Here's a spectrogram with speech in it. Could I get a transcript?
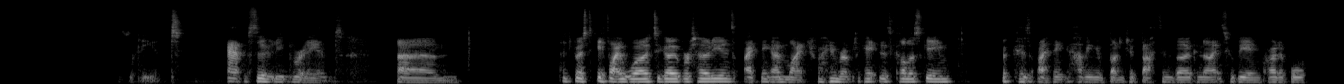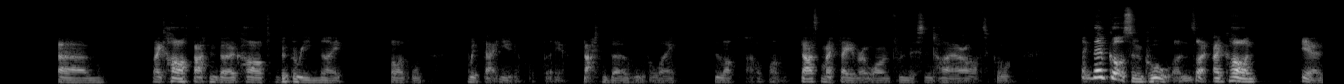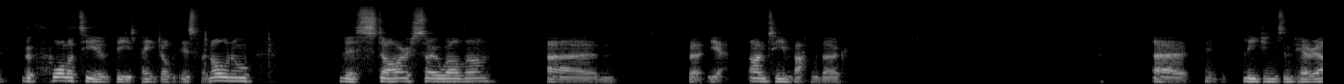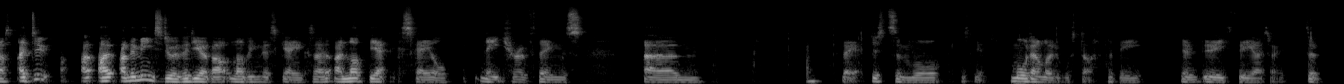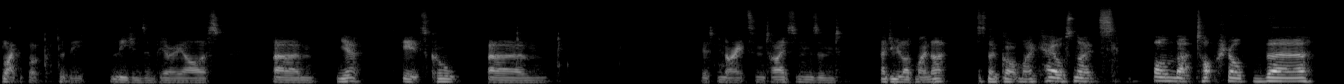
Brilliant, absolutely brilliant. Um, And just if I were to go Bretonnians, I think I might try and replicate this colour scheme because I think having a bunch of Battenberg Knights would be incredible. Um, like half Battenberg, half the Green Knight model with that unicorn. But yeah, Battenberg all the way. Love that one. That's my favourite one from this entire article. Like they've got some cool ones. Like I can't, know, the quality of these paint jobs is phenomenal. This star is so well done. Um, but yeah, I'm Team Battenberg. Uh, Legions Imperialis. I do. I, I been meaning to do a video about loving this game because I, I love the epic scale nature of things. Um, but yeah, just some more, just, you know, more downloadable stuff for the, you know, the the uh, sorry, the black book for the Legions Imperialis. Um, yeah, it's cool. Um, just knights and Titans, and I do love my knights. I've got my Chaos Knights on that top shelf there.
